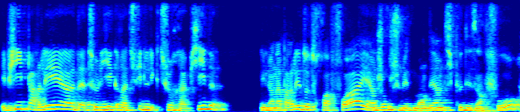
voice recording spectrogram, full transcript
Et puis il parlait euh, d'ateliers gratuits de lecture rapide. Il en a parlé deux trois fois et un jour je lui ai demandé un petit peu des infos.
